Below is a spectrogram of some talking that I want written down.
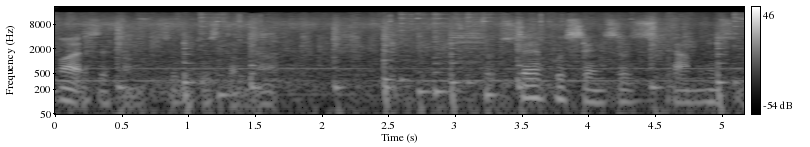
Oh, that's the thing, so we just done that. So with sensors, cameras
